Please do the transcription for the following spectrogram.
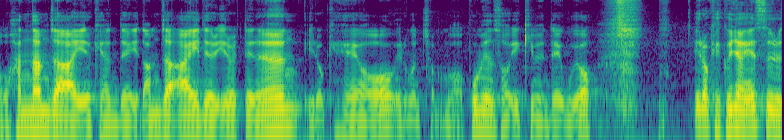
어, 한 남자 이렇게 하는데 남자 아이들 이럴 때는 이렇게 해요. 이런 건 참 뭐 보면서 익히면 되고요. 이렇게 그냥 s를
